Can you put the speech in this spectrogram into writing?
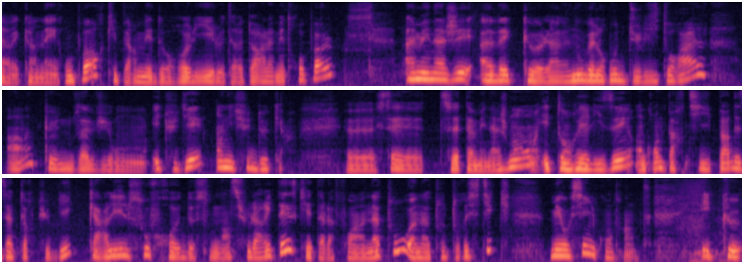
avec un aéroport qui permet de relier le territoire à la métropole, aménagé avec la nouvelle route du littoral, hein, que nous avions étudié en étude de cas. Euh, cet, aménagement étant réalisé en grande partie par des acteurs publics, car l'île souffre de son insularité, ce qui est à la fois un atout, un atout touristique, mais aussi une contrainte. Et que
